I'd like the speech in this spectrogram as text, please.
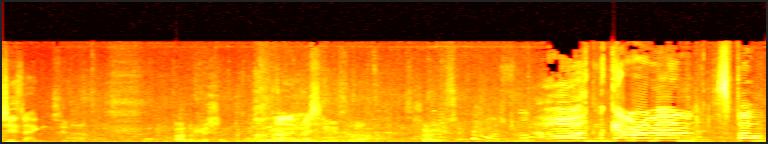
She's like On a mission. on a mission. Sorry. Oh, the cameraman spoke.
